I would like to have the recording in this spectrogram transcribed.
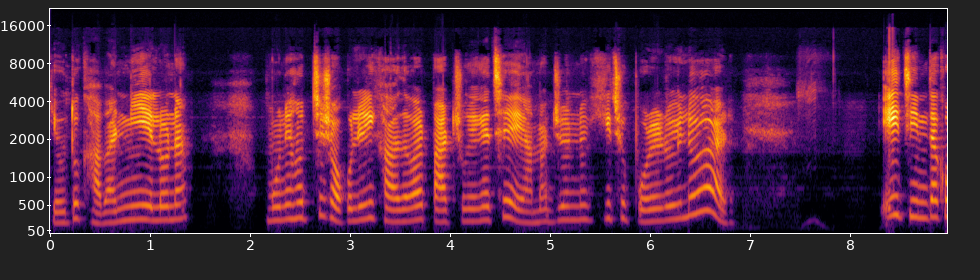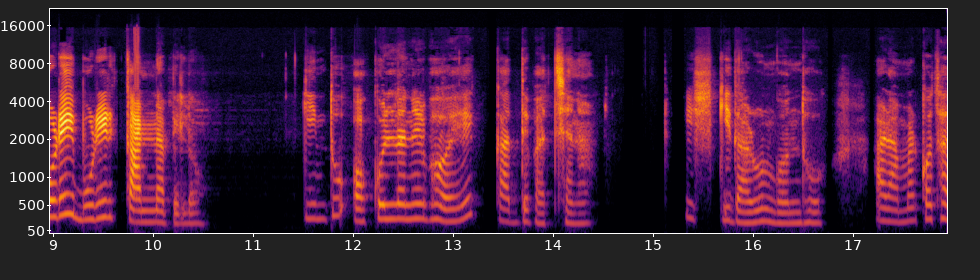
কেউ তো খাবার নিয়ে এলো না। মনে হচ্ছে সকলেরই খাওয়া দাওয়ার পাট চুকে গেছে, আমার জন্য কি কিছু পড়ে রইল আর? এই চিন্তা করেই বুড়ির কান্না পেল। কিন্তু অকল্যাণের ভয়ে কাঁদতে পারছে না। ইস, কি দারুণ গন্ধ। আর আমার কথা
